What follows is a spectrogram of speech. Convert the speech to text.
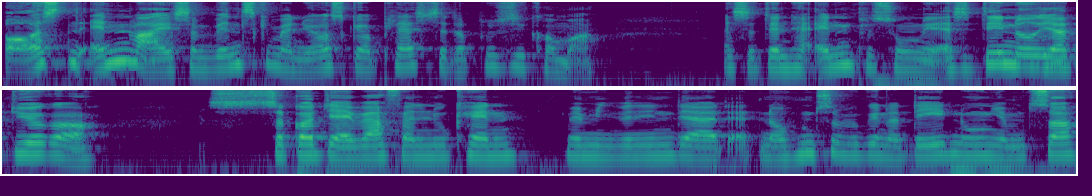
Og også den anden vej, som ven skal man jo også gøre plads til, der pludselig kommer altså den her anden person. Altså det er noget, jeg dyrker så godt jeg i hvert fald nu kan med min veninde der, at, at når hun så begynder at date nogen, jamen så,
